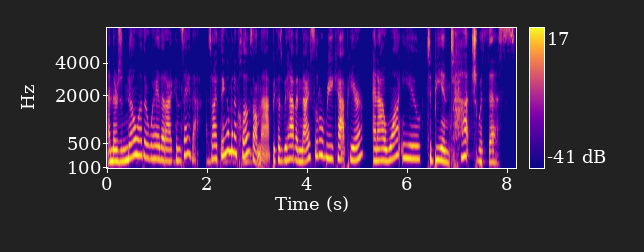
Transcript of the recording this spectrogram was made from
And there's no other way that I can say that. So I think I'm going to close on that because we have a nice little recap here. And I want you to be in touch with this.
